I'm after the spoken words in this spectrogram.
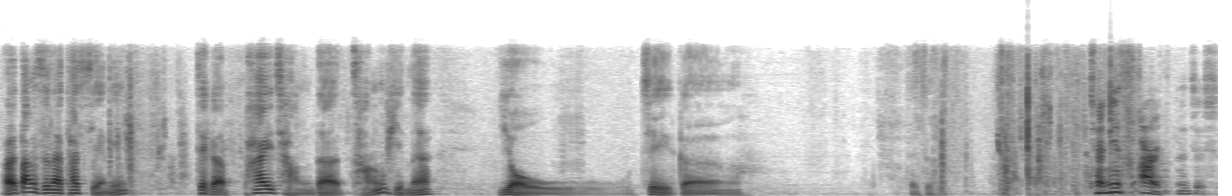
而当时呢，他写明，这个拍场的藏品呢，有这个在这。Chinese art，这是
